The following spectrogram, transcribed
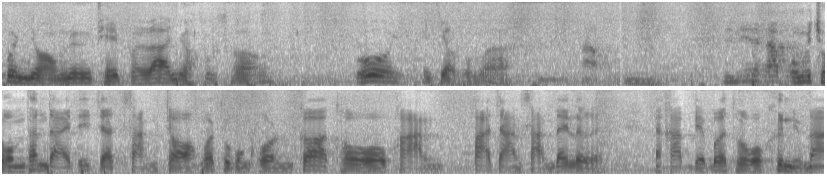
พุ่นย่องหนึ่งเทพราชย่องสอง โอ้ยให้เจ้าก็ว่าครับทีนี้นะครับคุณผู้ชมท่านใดที่จะสั่งจองวัตถุมงคลก็โทรผ่านพระอาจารย์สันได้เลยนะครับเดี๋ยวเบอร์โทรขึ้นอยู่หน้า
